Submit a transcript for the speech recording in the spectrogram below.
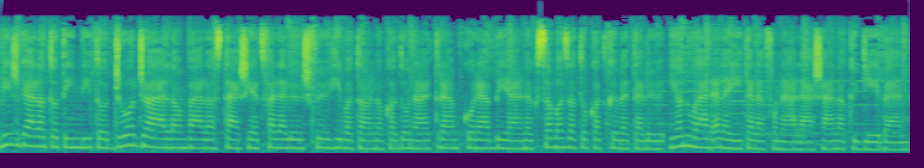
Vizsgálatot indított Georgia államválasztásért felelős főhivatalnok a Donald Trump korábbi elnök szavazatokat követelő január elejé telefonálásának ügyében.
